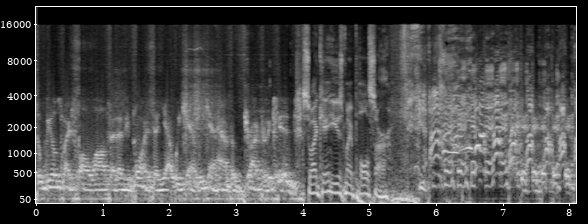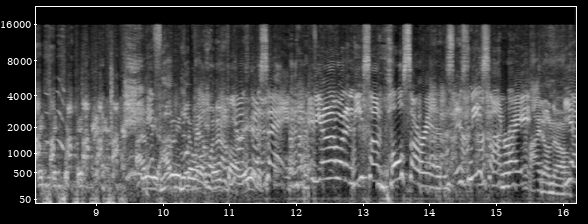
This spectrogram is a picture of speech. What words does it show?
the wheels might fall off at any point, then yeah, we can't we can't have them drive for the kids. So I can't use my Pulsar. I don't, even- I don't even know that one what a up. Pulsar Yeah, I was gonna is. say, if you don't know what a Nissan Pulsar is, it's Nissan, right? I don't know. Yeah,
